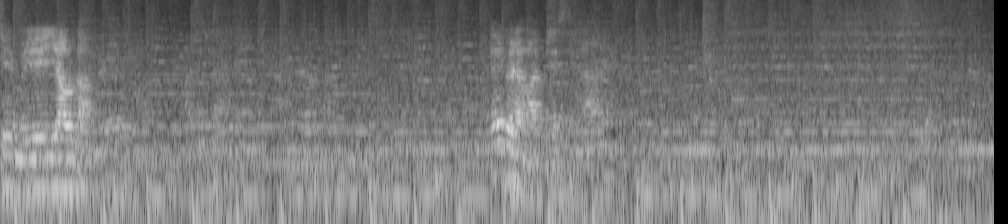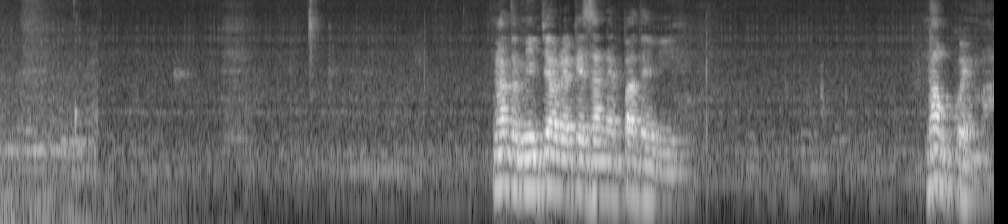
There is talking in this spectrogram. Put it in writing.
ရှင်မေးရောက်လာမယ်အဲ့ဘယ်မှာပြင်ဆင်လာလဲငါသမီးပြောက်တဲ့ကိစ္စနဲ့ပတ်သက်ပြီးနောက်ွယ်မှာ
